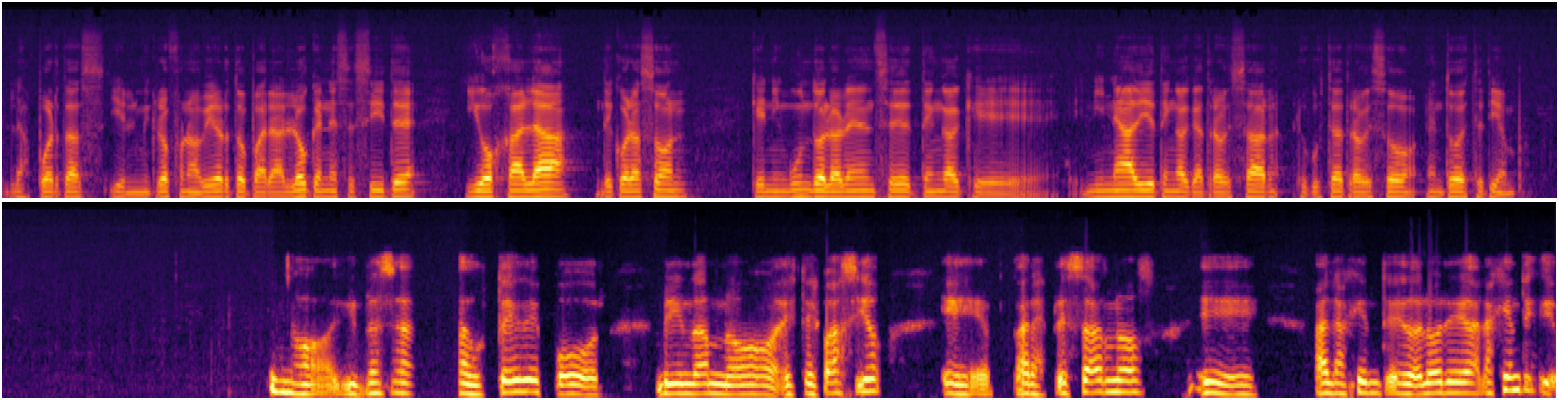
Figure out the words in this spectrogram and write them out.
las puertas y el micrófono abierto para lo que necesite y ojalá de corazón que ningún dolorense tenga que ni nadie tenga que atravesar lo que usted atravesó en todo este tiempo. No, y gracias a ustedes por brindarnos este espacio eh, para expresarnos eh, a la gente de Dolores, a la gente que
